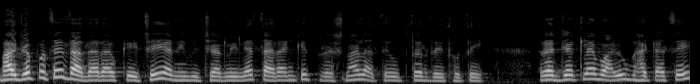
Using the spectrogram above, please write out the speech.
भाजपचे दादाराव केचे यांनी विचारलेल्या तारांकित प्रश्नाला ते उत्तर देत होते. राज्यातल्या वाळू घाटाचे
